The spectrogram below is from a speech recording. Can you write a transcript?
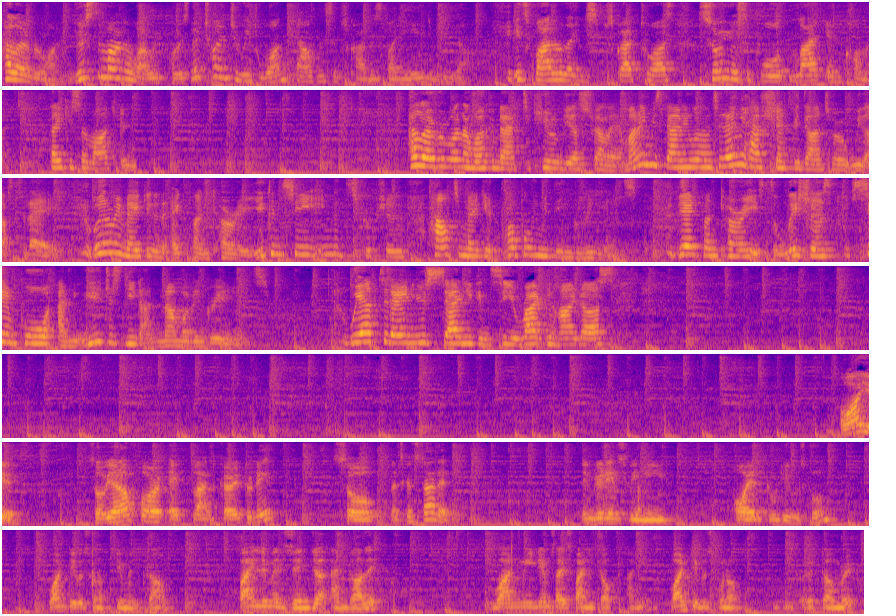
Hello everyone, just a moment while we post, we're trying to reach 1000 subscribers by the end of the year. It's vital that you subscribe to us, show your support, like and comment. Thank you so much and Hello everyone and welcome back to QMV Australia. My name is Daniel and today we have Chef Vedanto with us today. We're going to be making an eggplant curry. You can see in the description how to make it properly with the ingredients. The eggplant curry is delicious, simple and you just need a number of ingredients. We have today a new set you can see right behind us. How are you? So we are up for eggplant curry today. So let's get started. Ingredients we need oil 2 tablespoons, 1 tablespoon of cumin ground, fine lemons, ginger and garlic, 1 medium sized finely chopped onion, 1 tablespoon of uh, turmeric,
